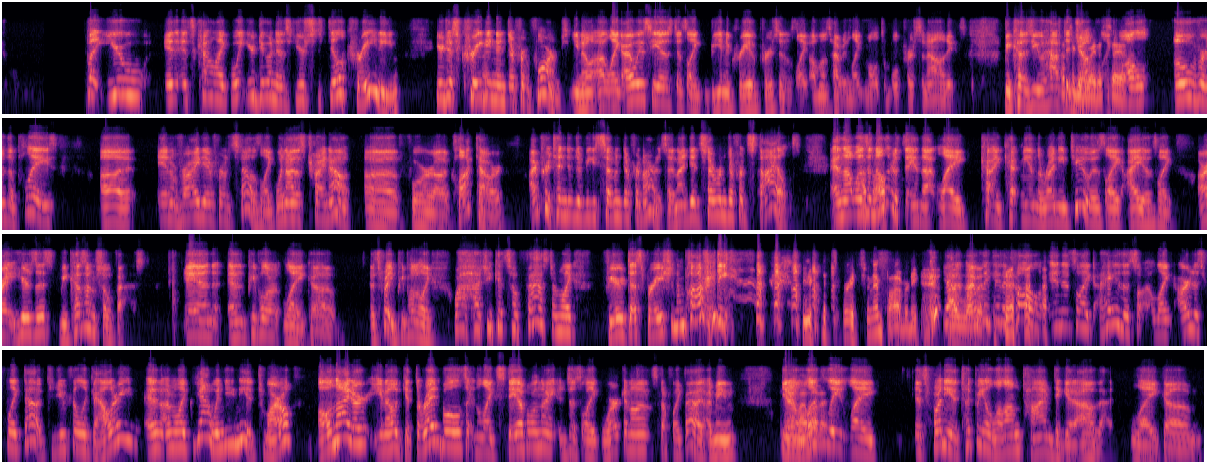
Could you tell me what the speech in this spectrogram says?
but you. It, it's kind of like what you're doing is you're still creating you're just creating in different forms you know like i always see it as just like being a creative person is like almost having like multiple personalities because you have That's to jump to like all over the place uh in a variety of different styles like when i was trying out uh for uh, clock tower I pretended to be seven different artists and I did seven different styles. And that was That's another awesome. thing that like kind of kept me in the running too, is like I was like, all right, here's this because I'm so fast. And and people are like uh it's funny. People are like, "Wow, how'd you get so fast?" I'm like, "Fear, desperation, and poverty." Fear, desperation, and poverty. Yeah, I, I would it. get a call, and it's like, "Hey, this like artist flaked out. Could you fill a gallery?" And I'm like, "Yeah. When do you need it? Tomorrow." All nighter, you know, get the Red Bulls and like stay up all night and just like working on stuff like that. I mean, you yeah, know, luckily, it. like it's funny. It took me a long time to get out of that. Like, um,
